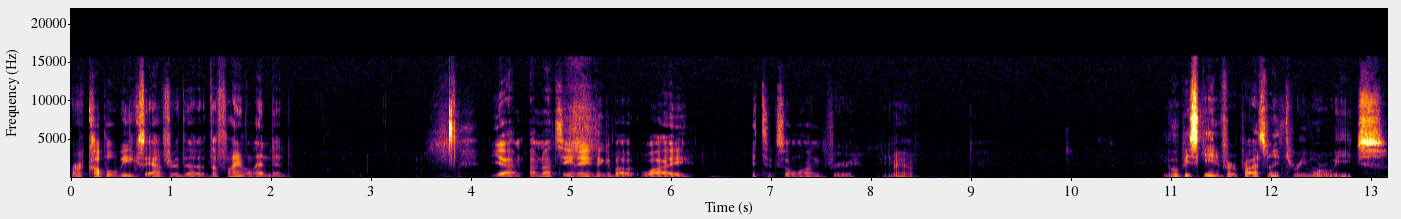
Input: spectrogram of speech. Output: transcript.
or a couple weeks after the the final ended. Yeah, I'm- I'm not seeing anything about why it took so long for. Yeah. you won't be skating for approximately three more weeks,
